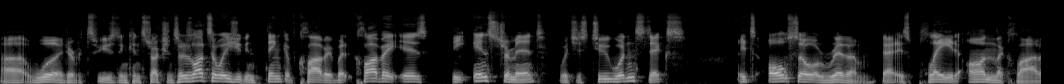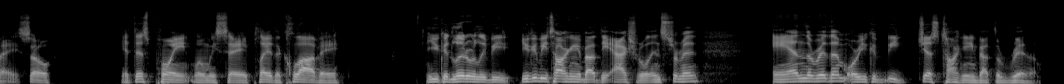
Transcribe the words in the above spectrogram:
uh, wood, or if it's used in construction. So there's lots of ways you can think of clave, but clave is the instrument, which is two wooden sticks, it's also a rhythm that is played on the clave. So at this point, when we say play the clave, you could literally be you could be talking about the actual instrument and the rhythm, or you could be just talking about the rhythm.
